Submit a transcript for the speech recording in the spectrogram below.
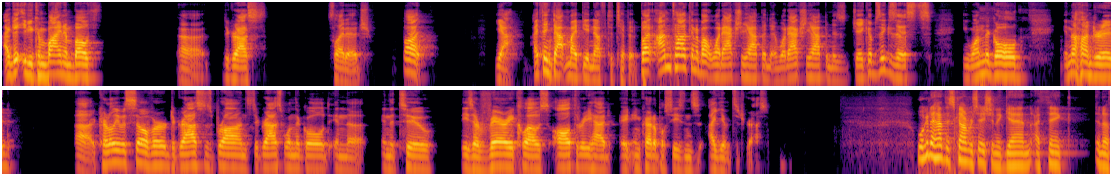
I get if you combine them both, uh, DeGrasse, slight edge. But yeah, I think that might be enough to tip it. But I'm talking about what actually happened, and what actually happened is Jacobs exists. He won the gold in the hundred. Uh, was silver. DeGrasse was bronze. DeGrasse won the gold in the in the two. These are very close. All three had incredible seasons. I give it to DeGrasse. We're gonna have this conversation again. I think in a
